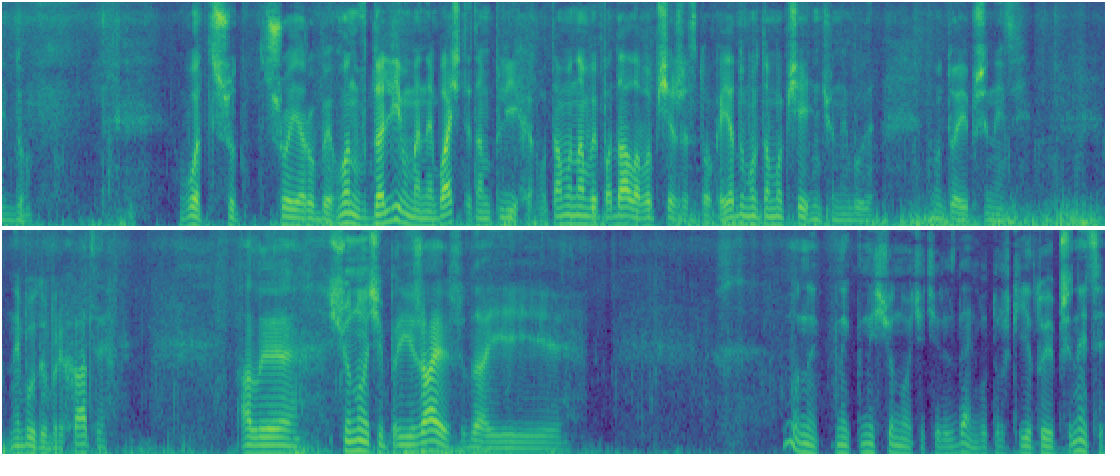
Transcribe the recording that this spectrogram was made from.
Йду. От що, що я робив. Вон вдалі в мене, бачите, там пліха. Там вона випадала взагалі жорстоко. Я думав, там взагалі нічого не буде. Ну тої пшениці. Не буду брехати. Але щоночі приїжджаю сюди і. Ну, не, не, не щоночі, через день, бо трошки є тої пшениці.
